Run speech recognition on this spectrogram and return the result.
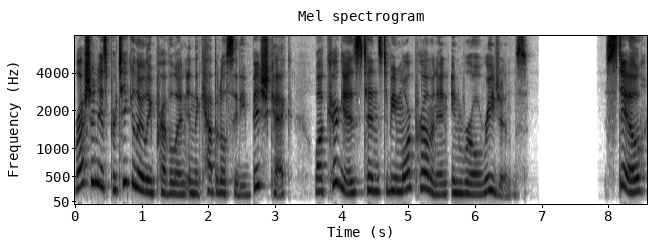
Russian is particularly prevalent in the capital city Bishkek, while Kyrgyz tends to be more prominent in rural regions. Still,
